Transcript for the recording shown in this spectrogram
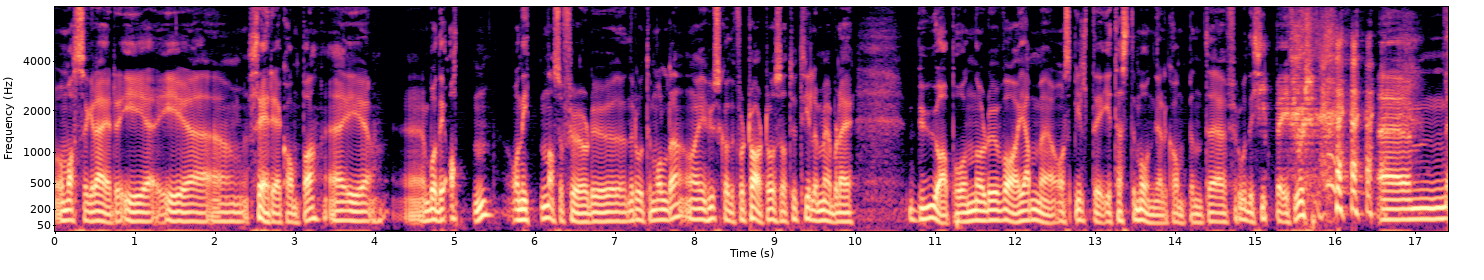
og, masse greier i, i uh, seriekamper. Eh, i, uh, både i 18 og 19, altså før du dro til Molde. Og jeg husker du fortalte også at du til og med ble bua på når du var hjemme og spilte i testimonial-kampen til Frode Kippe i fjor. um,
